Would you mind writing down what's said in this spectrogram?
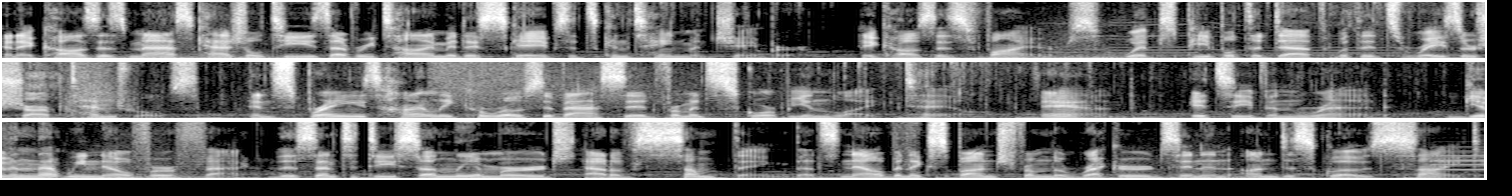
and it causes mass casualties every time it escapes its containment chamber. It causes fires, whips people to death with its razor-sharp tendrils, and sprays highly corrosive acid from its scorpion-like tail. And it's even red. Given that we know for a fact this entity suddenly emerged out of something that's now been expunged from the records in an undisclosed site,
